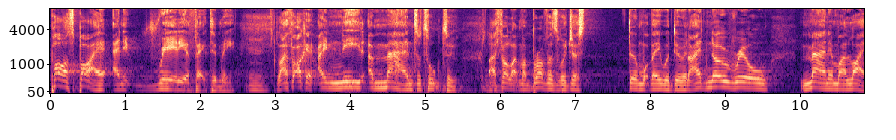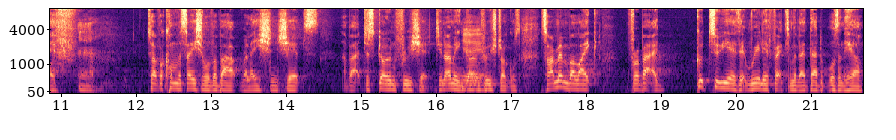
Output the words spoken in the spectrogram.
passed by, and it really affected me. Mm. Like I thought, okay, I need a man to talk to. Like, I felt like my brothers were just doing what they were doing. I had no real man in my life Yeah. to have a conversation with about relationships, about just going through shit. Do you know what I mean? Yeah, going yeah. through struggles. So I remember like for about a good two years, it really affected me that dad wasn't here.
